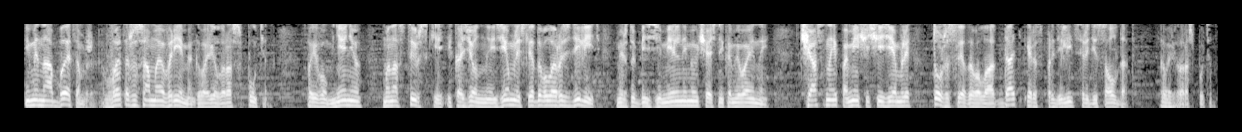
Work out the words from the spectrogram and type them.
Именно об этом же, в это же самое время говорил Распутин. По его мнению, монастырские и казенные земли следовало разделить между безземельными участниками войны. Частные помещичьи земли тоже следовало отдать и распределить среди солдат, говорил Распутин.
